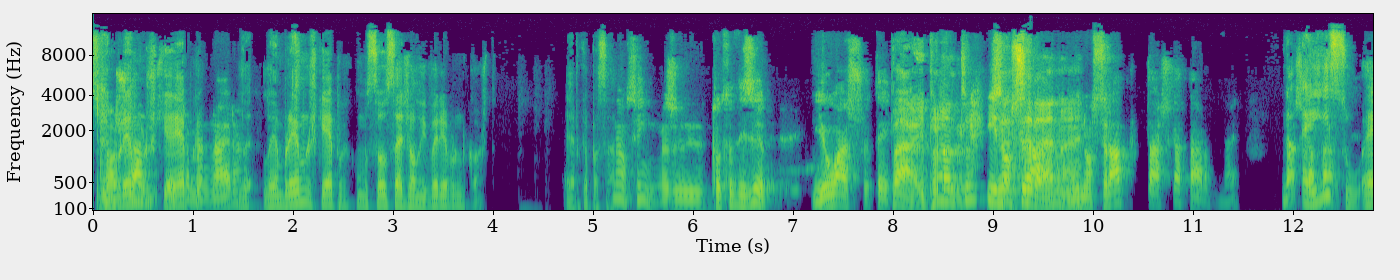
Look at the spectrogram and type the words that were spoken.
Se nós Lembremos jogarmos que a época, maneira. le- lembremos que a época começou Sérgio Oliveira e Bruno Costa. A época passada. Não, sim, mas eh, estou-te a dizer. E eu acho até que. Pá, e pronto. E não Será, será, não é? E não será porque está a chegar tarde, não é? Não, é isso. É,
